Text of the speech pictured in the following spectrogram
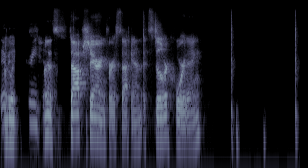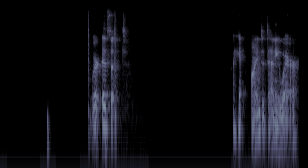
There I'm going, I'm going to stop sharing for a second. It's still recording. Where is it? I can't find it anywhere.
